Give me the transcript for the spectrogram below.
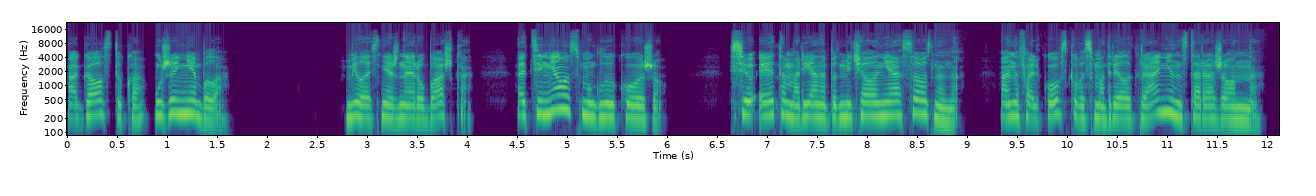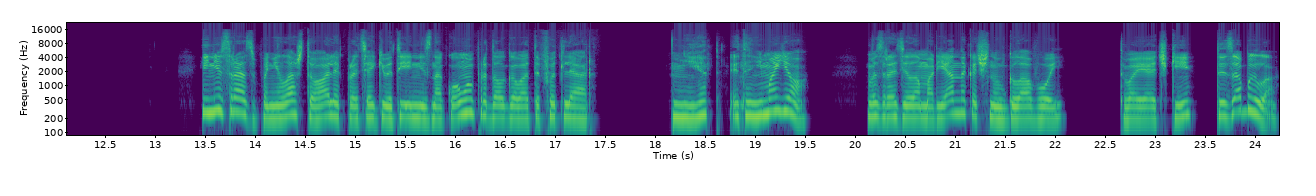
а галстука уже не было. Белоснежная рубашка оттеняла смуглую кожу. Все это Марьяна подмечала неосознанно, а на Фальковского смотрела крайне настороженно. И не сразу поняла, что Алик протягивает ей незнакомый продолговатый футляр. «Нет, это не мое», — возразила Марьяна, качнув головой. «Твои очки? Ты забыла?»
